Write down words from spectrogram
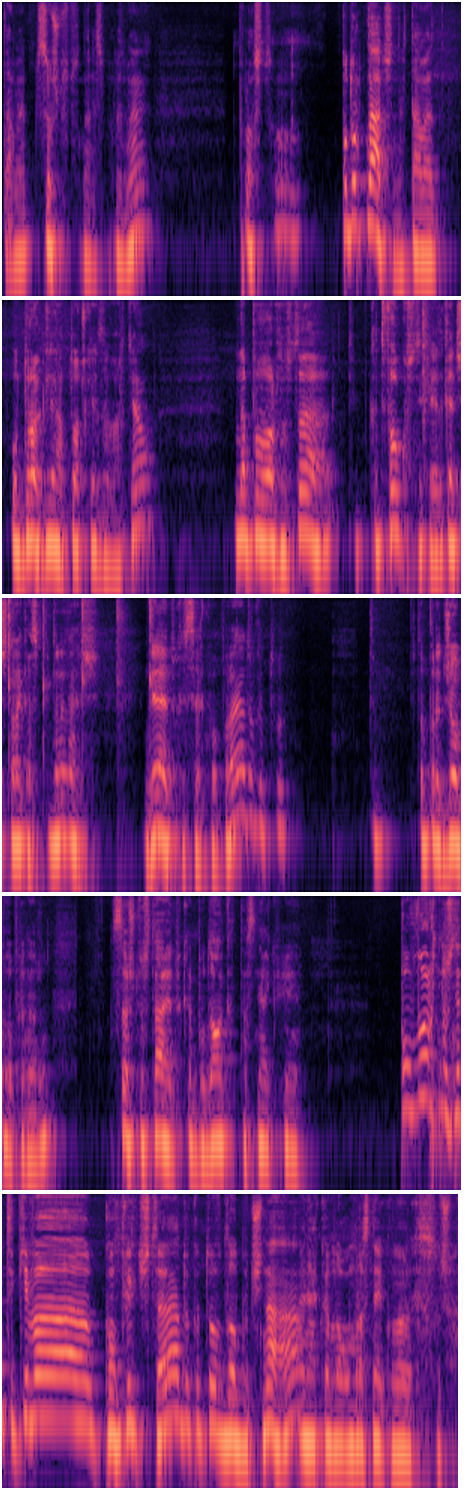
Там е същото, нали, според мен. Просто по друг начин. Там е от друга гледна точка е завъртял. На повърхността, като фокусник, е така, че трака спи, нали знаеш. Гледай тук сега какво прави, докато да пред джоба, примерно. Също става тук будалката с някакви повърхностни такива конфликтчета, докато в дълбочина някаква много мръсна економика се случва.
